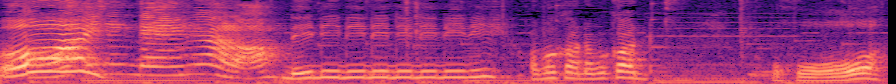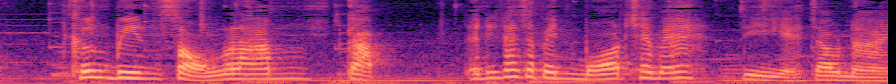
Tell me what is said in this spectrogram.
โอ้ยไอ้แดงๆเนี่ยเหรอ นี่นี่นี่นี่นี่นี่นี่ออกมาก่อนออกมาก่อน โอ้โห เครื่องบินสองลำกับ อันนี้น่าจะเป็นบอสใช่ไหมนี่ไงเจ้านาย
